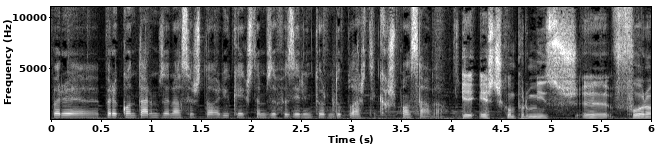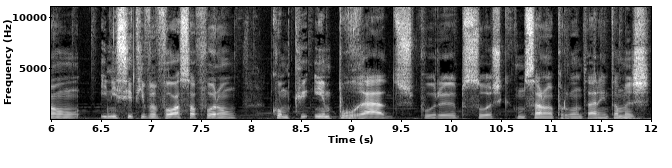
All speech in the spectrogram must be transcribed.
para, para contarmos a nossa história e o que é que estamos a fazer em torno do plástico responsável. Estes compromissos eh, foram iniciativa vossa ou foram como que empurrados por eh, pessoas que começaram a perguntar então, mas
